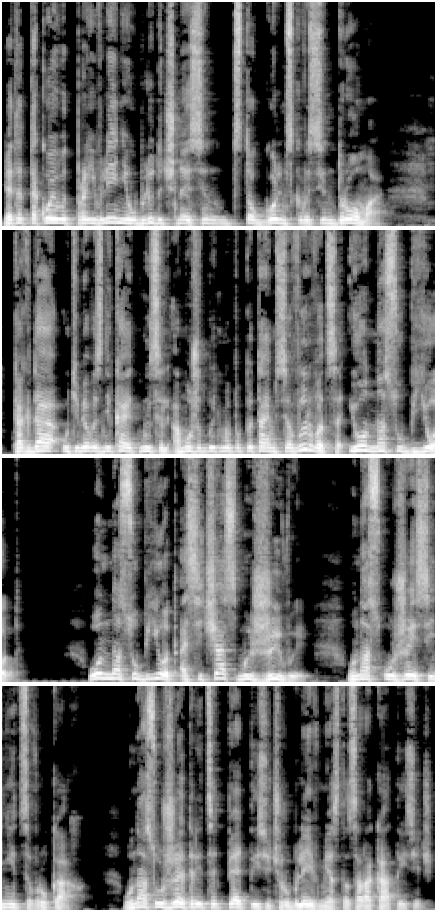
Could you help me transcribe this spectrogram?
Это такое вот проявление ублюдочное син- стокгольмского синдрома – когда у тебя возникает мысль, а может быть мы попытаемся вырваться, и он нас убьет. Он нас убьет, а сейчас мы живы. У нас уже синица в руках. У нас уже 35 тысяч рублей вместо 40 тысяч.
